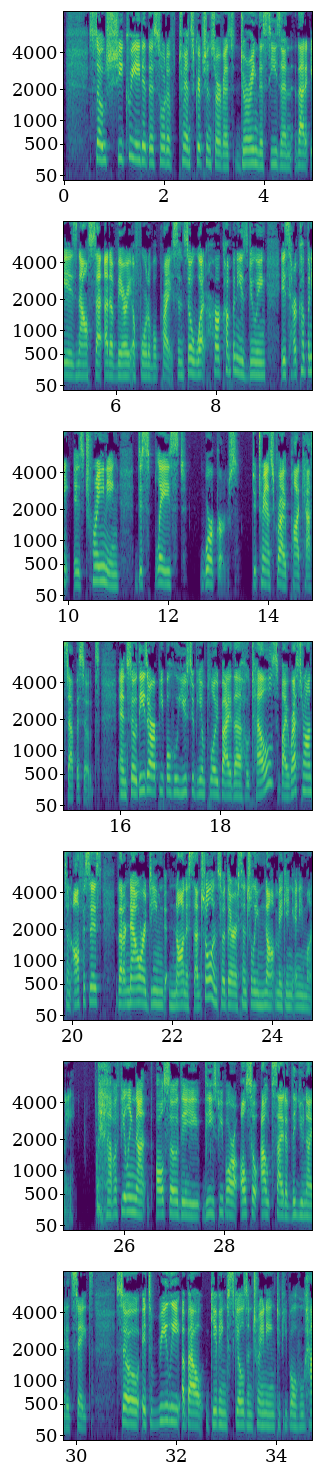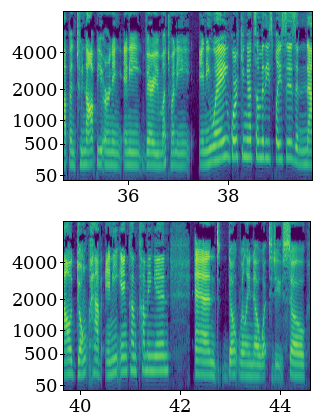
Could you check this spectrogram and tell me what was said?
So she created this sort of transcription service during the season that is now set at a very affordable price. And so what her company is doing is her company is training displaced workers to transcribe podcast episodes. And so these are people who used to be employed by the hotels, by restaurants and offices that are now are deemed non-essential. And so they're essentially not making any money. I have a feeling that also the these people are also outside of the United States. So it's really about giving skills and training to people who happen to not be earning any very much money anyway working at some of these places and now don't have any income coming in and don't really know what to do. So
